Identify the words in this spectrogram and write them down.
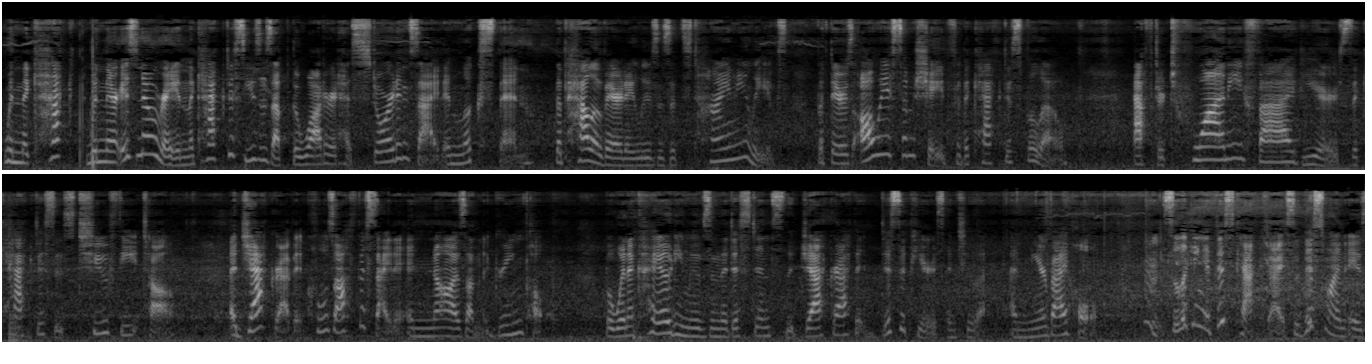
When, the cact when there is no rain, the cactus uses up the water it has stored inside and looks thin. The palo verde loses its tiny leaves but there is always some shade for the cactus below. After 25 years, the cactus is two feet tall. A jackrabbit cools off beside it and gnaws on the green pulp. But when a coyote moves in the distance, the jackrabbit disappears into a, a nearby hole. Hmm, so looking at this cacti, so this one is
